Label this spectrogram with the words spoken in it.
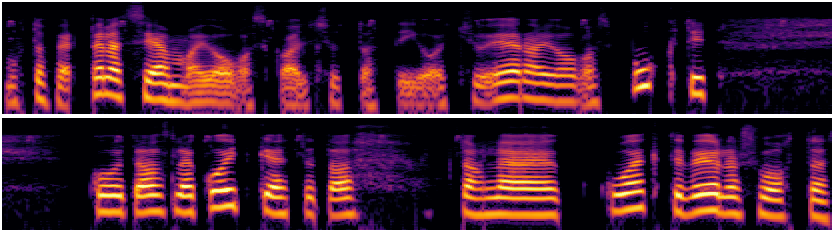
Mutta vertailet se amma joovas kaltsut, että joitsu era joovas puktit, kun taas le koitke, että tälle koekte vielä suhtaat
